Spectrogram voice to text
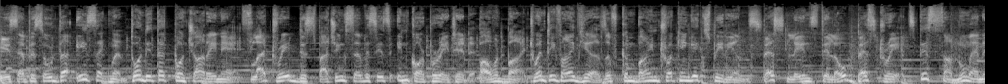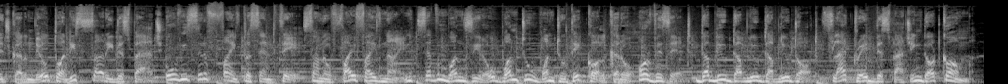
ਇਸ ਐਪੀਸੋਡ ਦਾ ਇਹ ਸੈਗਮੈਂਟ ਤੁਹਾਡੇ ਤੱਕ ਪਹੁੰਚਾ ਰਹੇ ਨੇ flat rate dispatching services incorporated powered by 25 years of combined trucking experience best lanes ਤੇ ਲਓ ਬੈਸਟ ਰੇਟਸ ਤੇ ਸਾਨੂੰ ਮੈਨੇਜ ਕਰਨ ਦਿਓ ਤੁਹਾਡੀ ਸਾਰੀ ਡਿਸਪੈਚ ਉਹ ਵੀ ਸਿਰਫ 5% ਤੇ। ਸਾਨੂੰ 5597101212 ਤੇ ਕਾਲ ਕਰੋ or visit www.flatratedispatching.com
